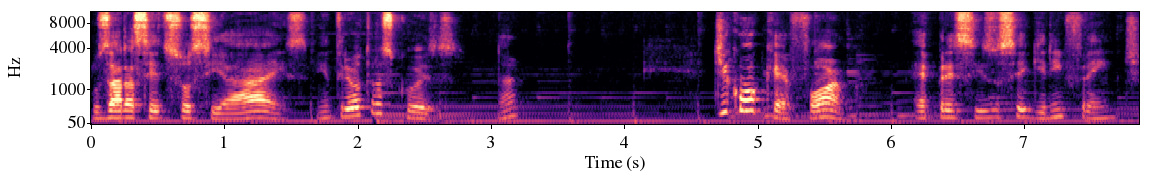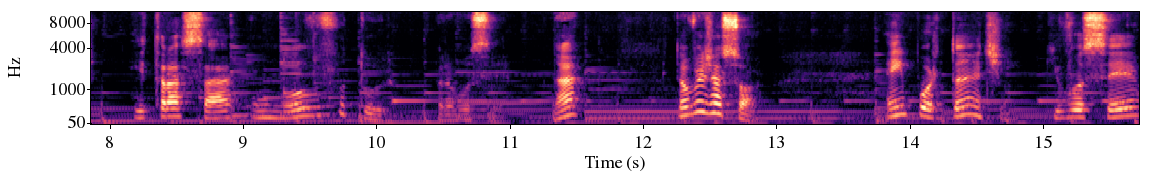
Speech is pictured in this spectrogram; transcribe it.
usar as redes sociais, entre outras coisas, né? De qualquer forma, é preciso seguir em frente e traçar um novo futuro para você, né? Então veja só, é importante que você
